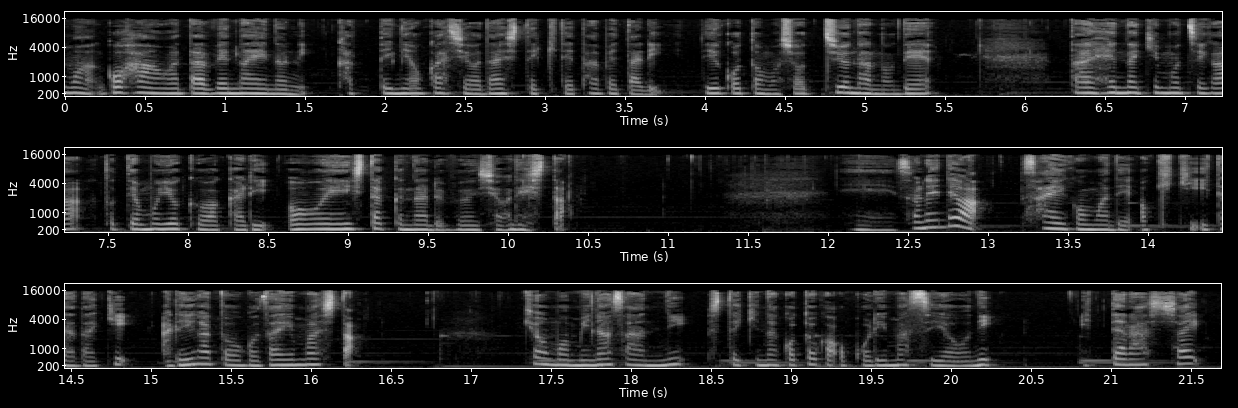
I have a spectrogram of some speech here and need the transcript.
まあご飯は食べないのに勝手にお菓子を出してきて食べたりっていうこともしょっちゅうなので大変な気持ちがとてもよくわかり応援したくなる文章でした、えー、それでは最後までお聴きいただきありがとうございました。今日も皆さんに素敵なことが起こりますように。いってらっしゃい。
